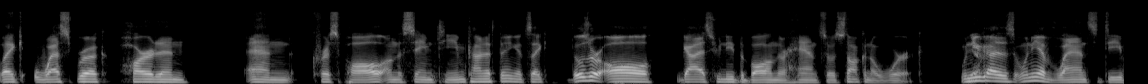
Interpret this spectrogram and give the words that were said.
like Westbrook, Harden, and Chris Paul on the same team, kind of thing. It's like those are all guys who need the ball in their hands, so it's not going to work. When you guys, when you have Lance, Deebo,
